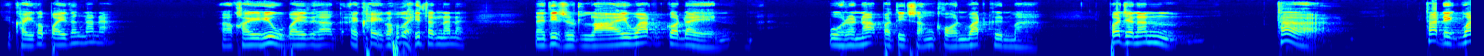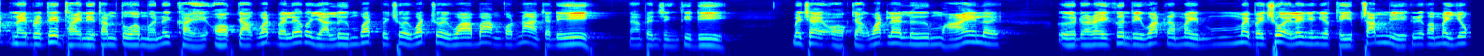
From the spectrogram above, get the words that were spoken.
ไอ้ไข่ก็ไปทั้งนั้นนะใครหิ้วไปไอ้ไข่ก็ไปทั้งนั้นนะในที่สุดหลายวัดก็ได้บูรณะปฏิสังขรณ์วัดขึ้นมา เพราะฉะนั้นถ้าถ้าเด็กวัดในประเทศไทยนี่ทำตัวเหมือนไอ้ไข่ออกจากวัดไปแล้วก็อย่าลืมวัดไปช่วยวัดช่วยวาบ้างก็น่าจะดีนะเป็นสิ่งที่ดี ไม่ใช่ออกจากวัดแล้วลืมหายเลย เกิดอะไรขึ้นที่วัดนะไม่ไม่ไปช่วยแล้วยังจะถีบซ้ำอีกเรียกว่าไม่ยก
